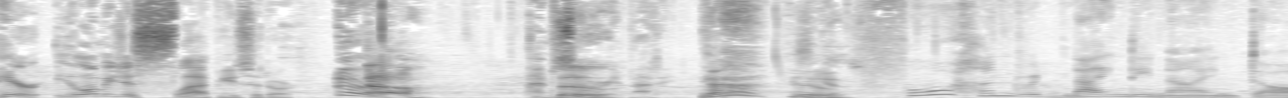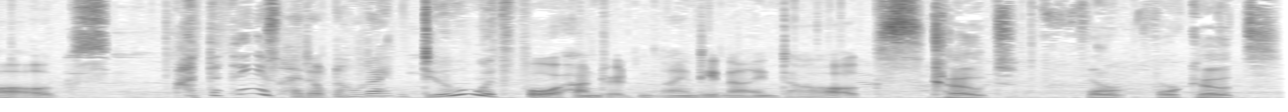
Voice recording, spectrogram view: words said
Here, you- let me just slap Usidore. Oh. I'm Boo. sorry, buddy. Who? four hundred ninety nine dogs? I, the thing is, I don't know what I do with four hundred ninety nine dogs. Coat. Four, four coats.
